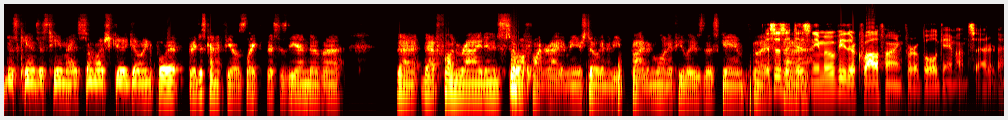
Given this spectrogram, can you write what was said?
This Kansas team has so much good going for it, but it just kind of feels like this is the end of uh, that that fun ride, and it's still a fun ride. I mean, you're still going to be five and one if you lose this game. But This is a uh, Disney movie. They're qualifying for a bowl game on Saturday.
